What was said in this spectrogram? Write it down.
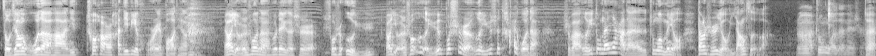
走江湖的哈，你绰号旱地壁虎也不好听。然后有人说呢，说这个是说是鳄鱼，然后有人说鳄鱼不是，鳄鱼是泰国的，是吧？鳄鱼东南亚的，中国没有。当时有扬子鳄，啊，中国的那是，对。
